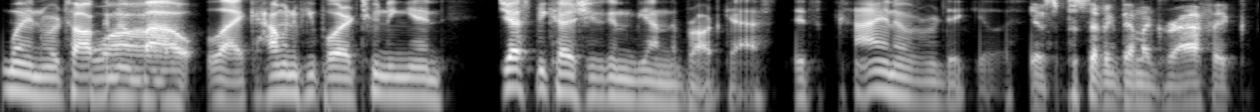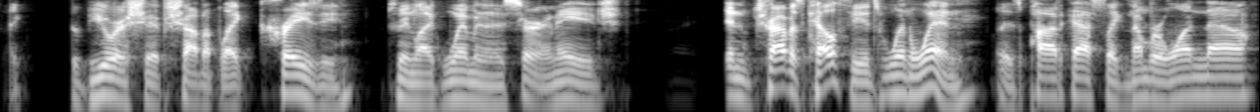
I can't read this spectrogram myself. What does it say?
when we're talking Wow. about like how many people are tuning in just because she's going to be on the broadcast. It's kind of ridiculous. a specific demographic, like the viewership shot up like crazy between like women at a certain age. And Travis Kelce, it's win win. His podcast like number one now.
